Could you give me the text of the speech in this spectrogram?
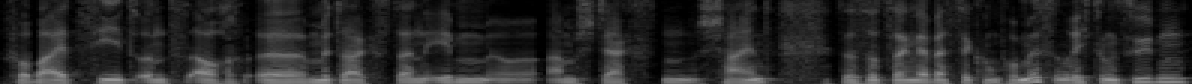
vorbeizieht und auch äh, mittags dann eben äh, am stärksten scheint. Das ist sozusagen der beste Kompromiss in Richtung Süden.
